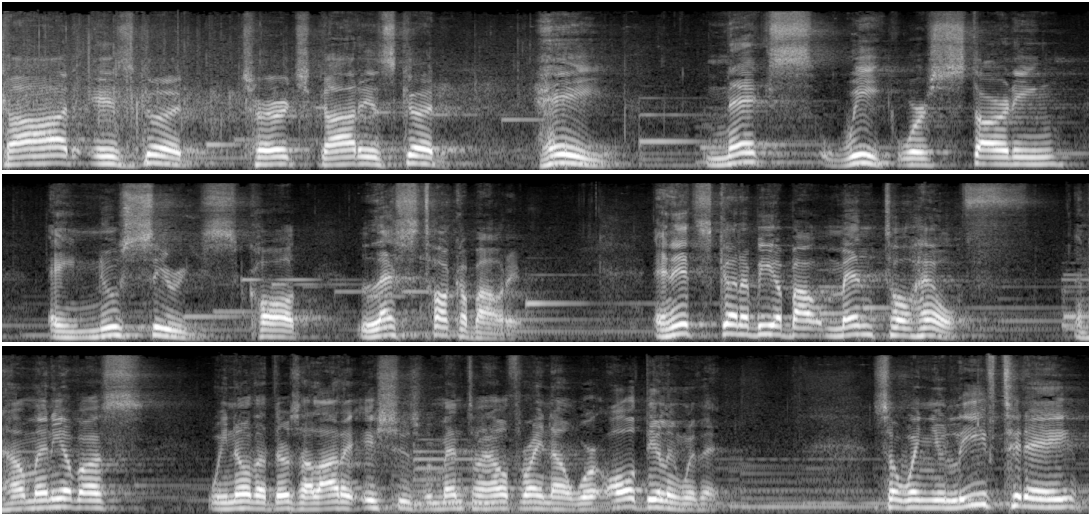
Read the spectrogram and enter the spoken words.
God is good. Church, God is good. Hey, next week we're starting a new series called Let's Talk About It. And it's going to be about mental health. And how many of us, we know that there's a lot of issues with mental health right now. We're all dealing with it. So when you leave today,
